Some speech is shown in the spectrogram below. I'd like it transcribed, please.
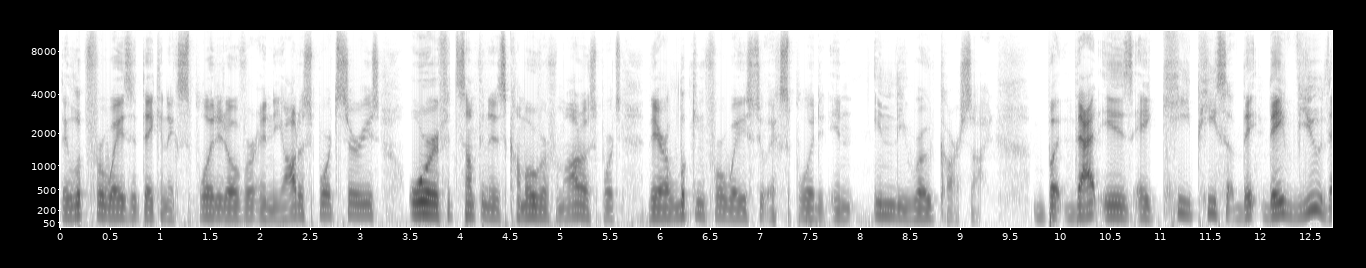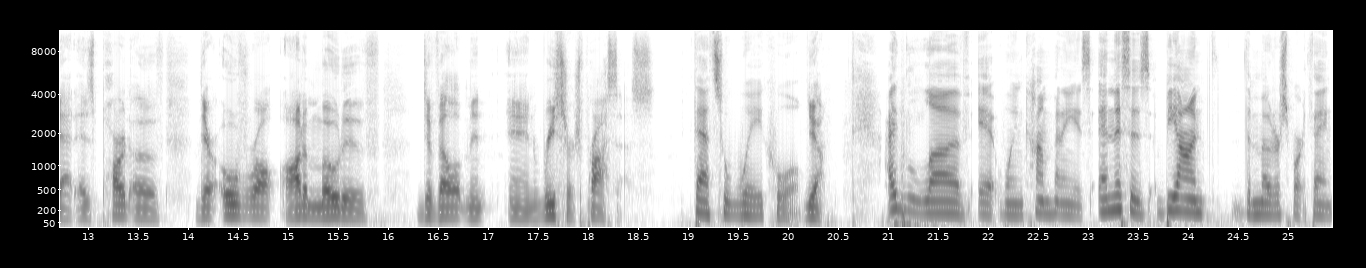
they look for ways that they can exploit it over in the Autosport series, or if it's something that has come over from Autosports, they are looking for ways to exploit it in in the road car side. But that is a key piece of they they view that as part of their overall automotive development and research process. That's way cool. Yeah. I love it when companies, and this is beyond the motorsport thing.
